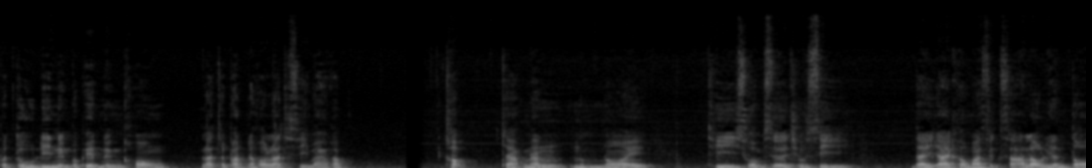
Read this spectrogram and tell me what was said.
ประตูดีหนึ่งประเภทหนึ่งของราชพัฒนครราชสีมาครับ ครับ จากนั้นหนุ่มน้อยที่สวมเสื้อเชลซี ได้ย้ายเข้ามาศึกษาเล่าเรียนต่อ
